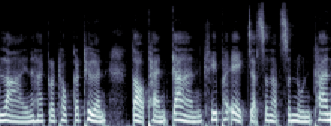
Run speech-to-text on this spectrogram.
ำลายนะคะกระทบกระเทือนต่อแผนการที่พระเอกจะสนับสนุนท่าน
